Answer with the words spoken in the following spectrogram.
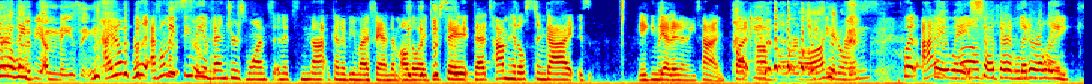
literally- that would be amazing. I don't really. I've only seen the Avengers once, and it's not going to be my fandom. Although I do say that Tom Hiddleston guy is. He can get it any time, but Loki um, and Thor Aw, Hiddleston. but I Wait, wait. love So they're literally like-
